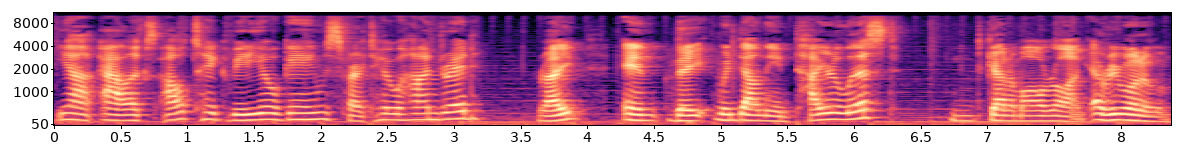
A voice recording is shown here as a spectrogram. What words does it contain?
yeah, Alex, I'll take video games for 200, right? And they went down the entire list, got them all wrong. Every one of them.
